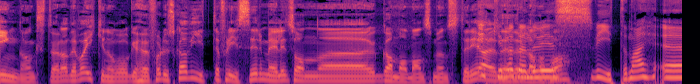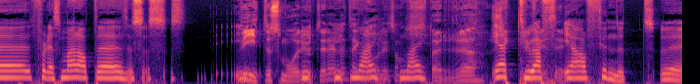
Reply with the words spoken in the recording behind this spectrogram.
inngangsdøra. Det var ikke noe gehør for. Du skal ha hvite fliser med litt sånn uh, gammelmannsmønster i. Ikke nødvendigvis hvite, nei. Uh, for det som er at uh, Hvite små ruter, eller tenker Nei, du på litt sånn nei. større, jeg tror jeg, fliser? jeg har funnet eh,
